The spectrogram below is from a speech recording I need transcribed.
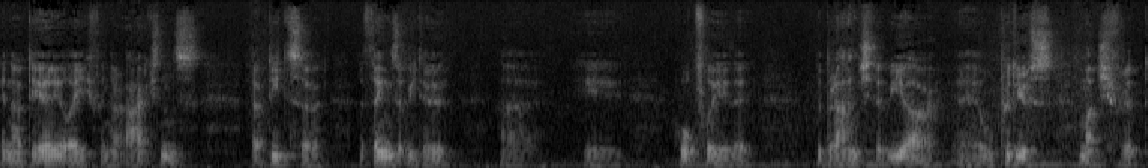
in our daily life, in our actions, our deeds, our, the things that we do. Uh, uh, hopefully, that the branch that we are will produce much fruit.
